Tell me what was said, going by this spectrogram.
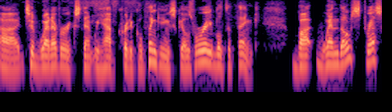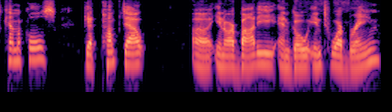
uh, to whatever extent we have critical thinking skills, we're able to think. But when those stress chemicals get pumped out uh, in our body and go into our brain,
